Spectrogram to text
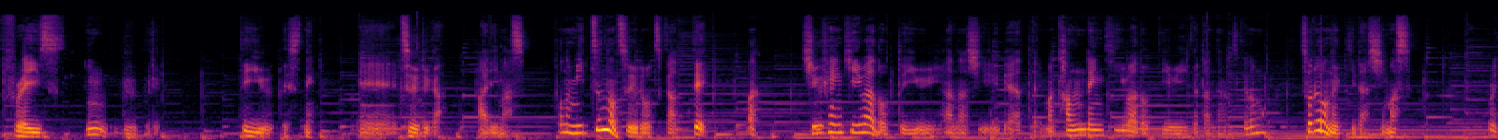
phrase in Google っていうですね、えー、ツールがあります。この3つのツールを使って、まあ、周辺キーワードっていう話であったり、まあ、関連キーワードっていう言い方になるんですけども、それを抜き出します。これ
